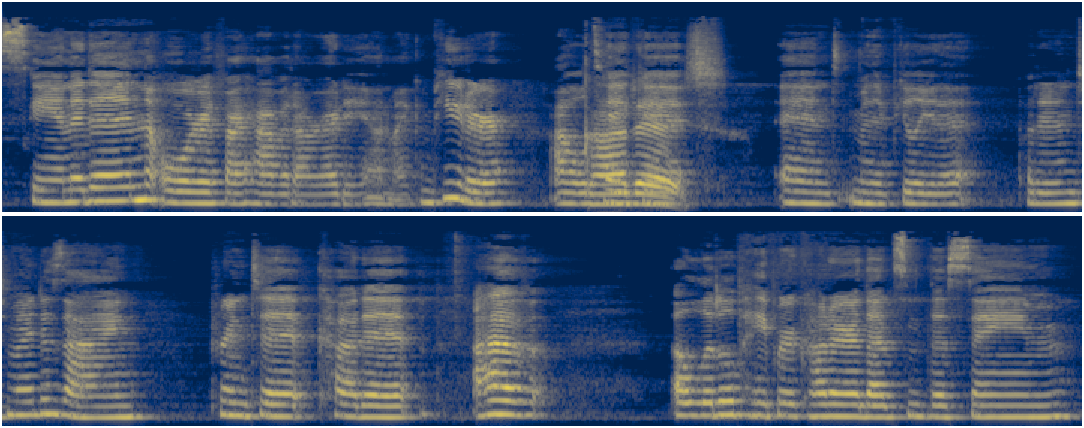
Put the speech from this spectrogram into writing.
scan it in, or if I have it already on my computer, I will Got take it. it and manipulate it, put it into my design, print it, cut it. I have a little paper cutter that's the same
